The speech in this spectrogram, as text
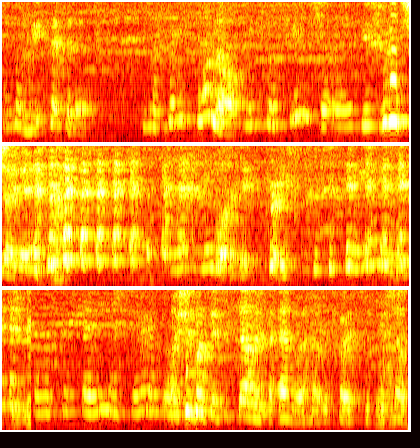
I'm to you accepted it. Why not? You screenshot it. You screenshot it. what is it? Proof. Yeah. I want to stay in there she wants it to stand there forever. Her request was to show.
